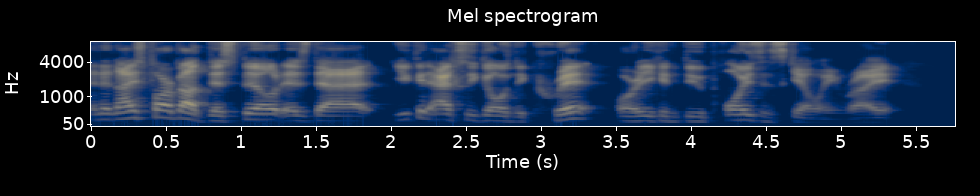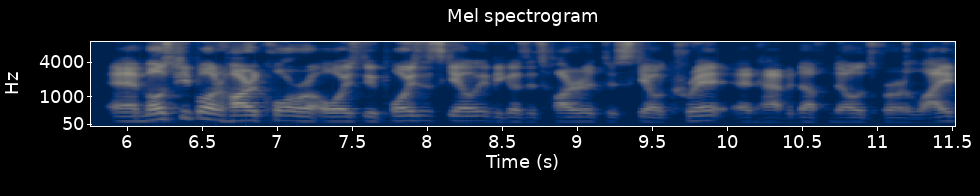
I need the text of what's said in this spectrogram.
And the nice part about this build is that you can actually go into crit or you can do poison scaling, right? And most people in hardcore will always do poison scaling because it's harder to scale crit and have enough nodes for life.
